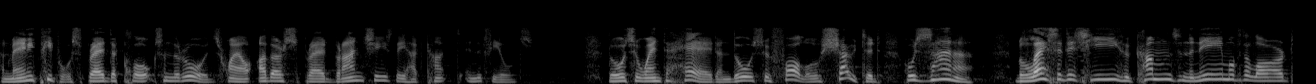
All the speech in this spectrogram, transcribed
And many people spread their cloaks on the roads, while others spread branches they had cut in the fields. Those who went ahead and those who followed shouted, Hosanna! Blessed is he who comes in the name of the Lord.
